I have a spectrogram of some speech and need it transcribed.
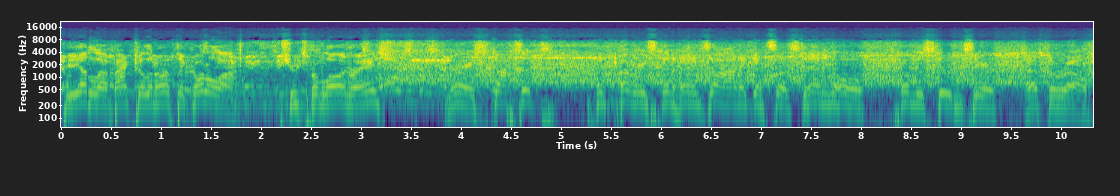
Pietila back to the North Dakota line. Shoots from long range. Murray stops it and covers and hangs on and gets a standing O from the students here at the Ralph.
